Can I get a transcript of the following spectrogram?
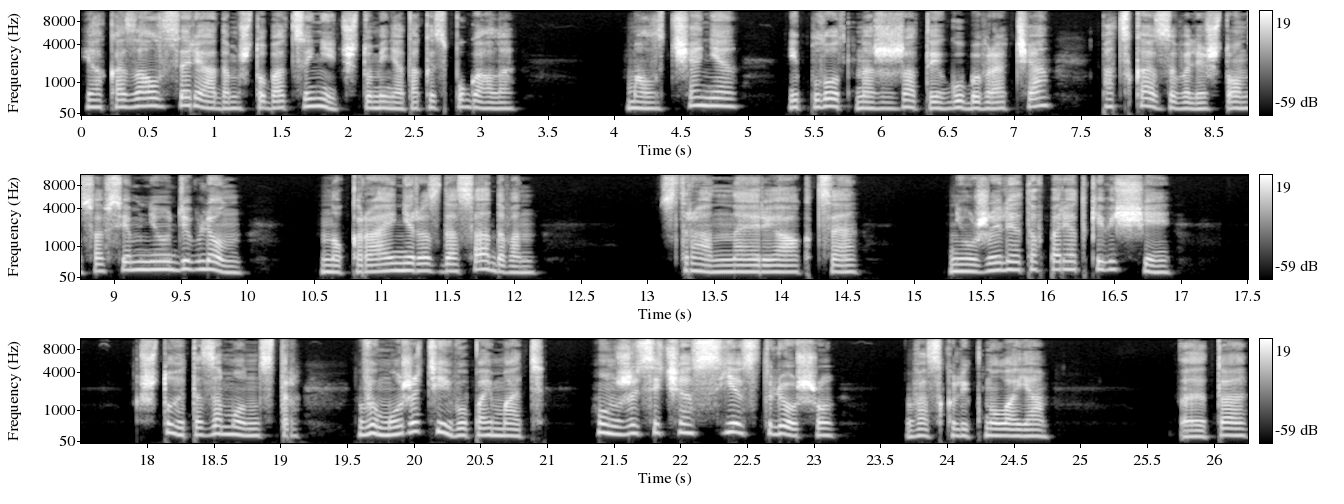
и оказался рядом, чтобы оценить, что меня так испугало. Молчание и плотно сжатые губы врача — подсказывали, что он совсем не удивлен, но крайне раздосадован. Странная реакция. Неужели это в порядке вещей? Что это за монстр? Вы можете его поймать? Он же сейчас съест Лёшу!» — воскликнула я. «Это...»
